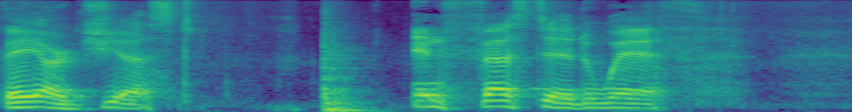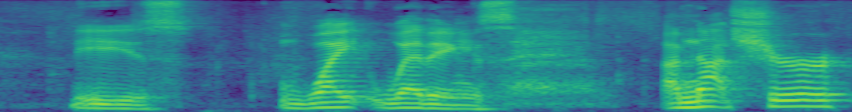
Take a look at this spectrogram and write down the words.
they are just infested with these white webbings. I'm not sure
